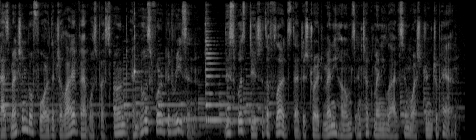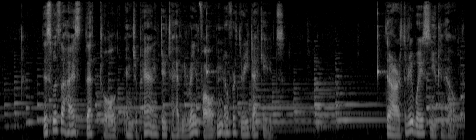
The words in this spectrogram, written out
As mentioned before, the July event was postponed and it was for a good reason. This was due to the floods that destroyed many homes and took many lives in western Japan. This was the highest death toll in Japan due to heavy rainfall in over three decades. There are three ways you can help.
